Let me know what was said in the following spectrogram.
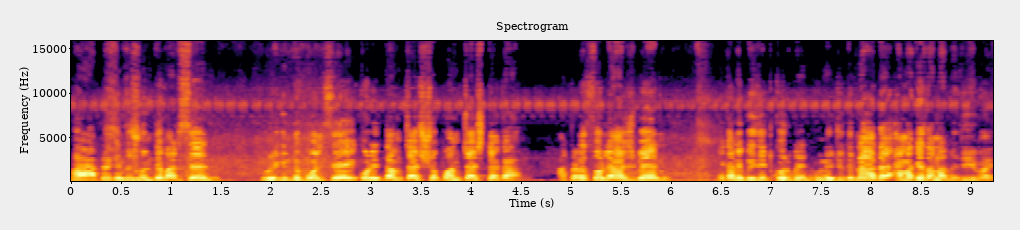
ভাই আপনি কিন্তু শুনতে পারছেন উনি কিন্তু বলছে এই কড়ির দাম চারশো পঞ্চাশ টাকা। আপনারা চলে আসবেন এখানে ভিজিট করবেন। উনি যদি না দেয় আমাকে জানাবেন। জি ভাই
